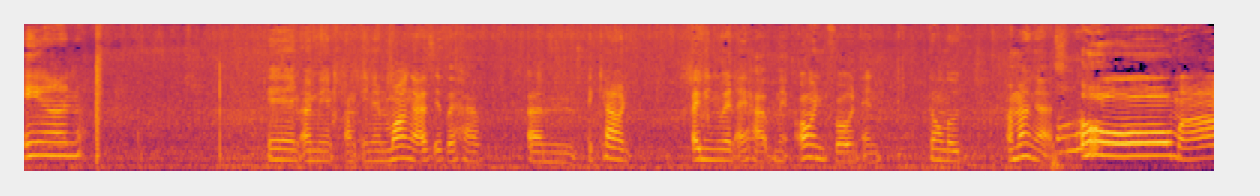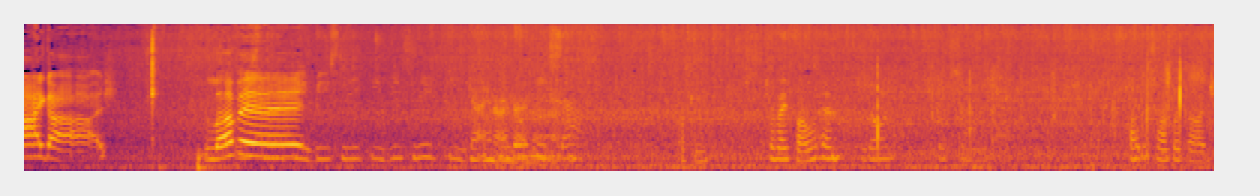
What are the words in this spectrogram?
And and I mean I'm in Among Us if I have an account. I mean when I have my own phone and download Among Us. Oh, oh my gosh. Love it. Be sneaky, be sneaky. Yeah, I know, I know, I know, I know. Okay. Should I follow him? Don't be. I'll just have a dodge.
